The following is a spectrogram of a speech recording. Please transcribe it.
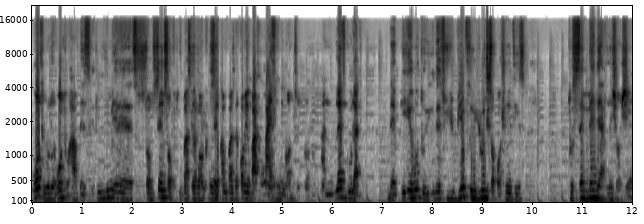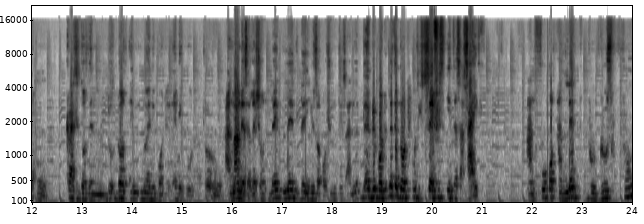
what we want to have is uh, some sense of basketball, second basketball coming back live in the country, and let's go that. They be able to should be able to use these opportunities to cement their relationship. Mm. Crisis doesn't do- doesn't know anybody any good. And now there's election. Let let them use opportunities and let everybody let them not put the selfish interest aside and focus and let produce who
